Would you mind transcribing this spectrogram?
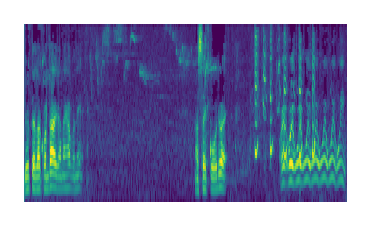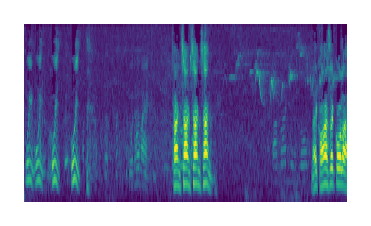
ดูแต่ละคนได้กันนะครับวันนี้ เอาไซโกด้วยโอ้ยโอ้ยโอ้ยโอ้ยโอ้ยโอ้ยโอ้ยโอ้ยโอ้ยโอ้ยโอ้ยตัวเท่าไหร่ช่างช่างช่างช่างไหนของอาไซโกล่ะ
